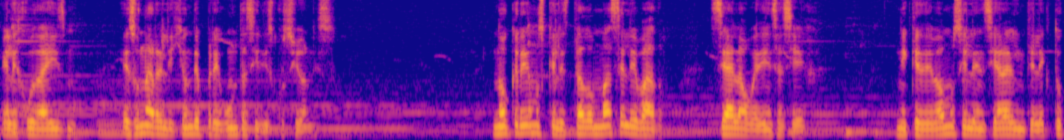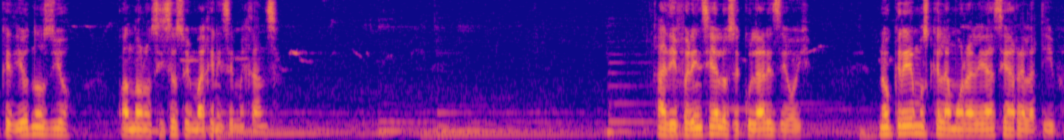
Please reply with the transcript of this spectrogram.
El judaísmo es una religión de preguntas y discusiones. No creemos que el estado más elevado sea la obediencia ciega, ni que debamos silenciar el intelecto que Dios nos dio cuando nos hizo su imagen y semejanza. A diferencia de los seculares de hoy, no creemos que la moralidad sea relativa,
